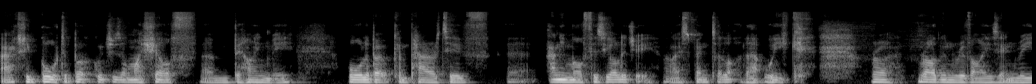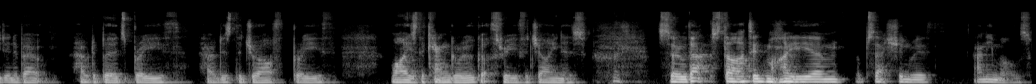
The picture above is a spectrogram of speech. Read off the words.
I actually bought a book which is on my shelf um, behind me, all about comparative uh, animal physiology. And I spent a lot of that week rather than revising, reading about how do birds breathe, how does the giraffe breathe, why has the kangaroo got three vaginas. so that started my um, obsession with animals.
